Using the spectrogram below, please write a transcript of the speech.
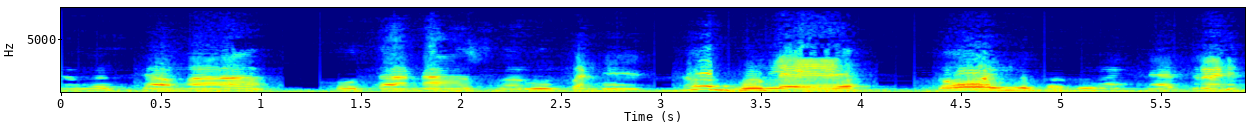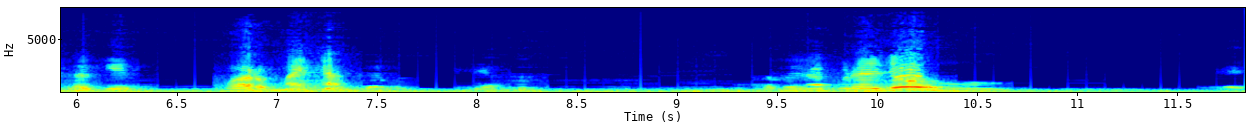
અવસ્થામાં પોતાના સ્વરૂપને ન ભૂલે તો એ ભગવાન ના ત્રણ થકી પર માન્યા કહેવાય હવે આપણે જોવું છે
